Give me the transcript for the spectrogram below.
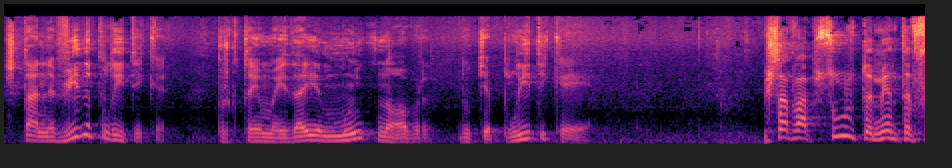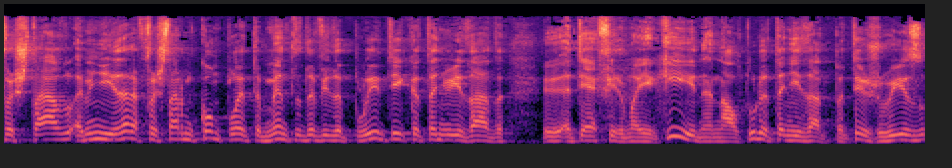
está na vida política porque tem uma ideia muito nobre do que a política é. Estava absolutamente afastado, a minha ideia era afastar-me completamente da vida política. Tenho idade, eh, até afirmei aqui, na, altura, tenho idade para ter juízo.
